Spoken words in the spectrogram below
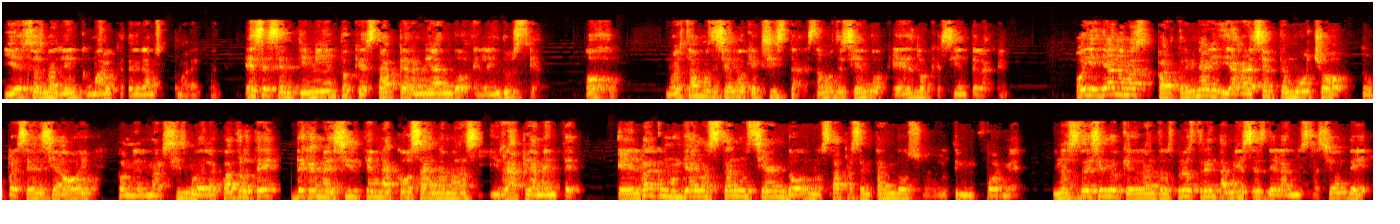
y eso es más bien como algo que tendríamos que tomar en cuenta ese sentimiento que está permeando en la industria. Ojo, no estamos diciendo que exista, estamos diciendo que es lo que siente la gente. Oye, ya nada más para terminar y agradecerte mucho tu presencia hoy con el marxismo de la 4T, déjame decirte una cosa nada más y rápidamente. El Banco Mundial nos está anunciando, nos está presentando su último informe y nos está diciendo que durante los primeros 30 meses de la administración de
